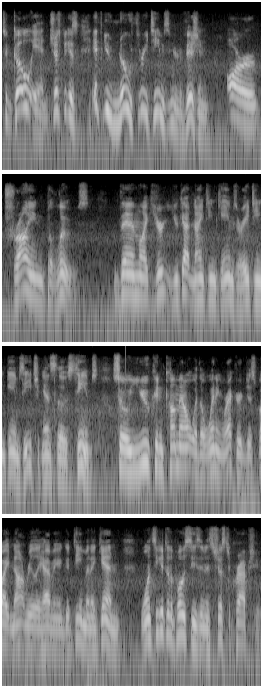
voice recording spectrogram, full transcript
to go in just because if you know three teams in your division are trying to lose then like you're you got 19 games or 18 games each against those teams. So you can come out with a winning record despite not really having a good team. And again, once you get to the postseason, it's just a crapshoot.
